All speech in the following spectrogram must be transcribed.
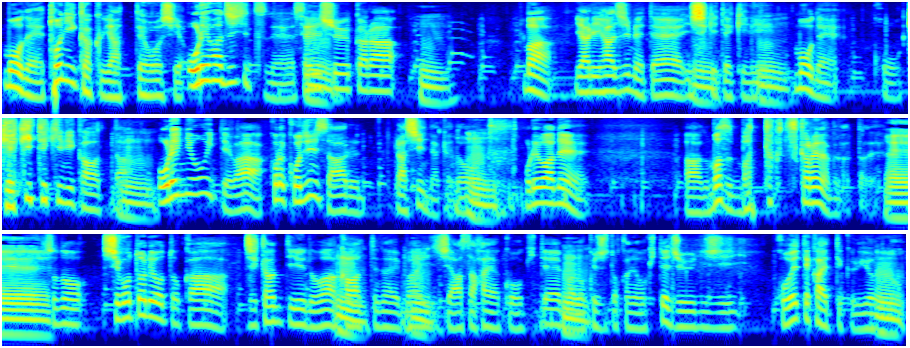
もうねとにかくやってほしい。俺は事実ね先週から、うん。まあやり始めて意識的に、うん。もうねこう劇的に変わった、うん。俺においてはこれ個人差あるらしいんだけど、うん。俺はねあのまず全く疲れなくなったね、えー。その仕事量とか時間っていうのは変わってない、ん。毎日朝早く起きて、うん。まあ、6時とかに起きて12時超えて帰ってくるう夜の、ん。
